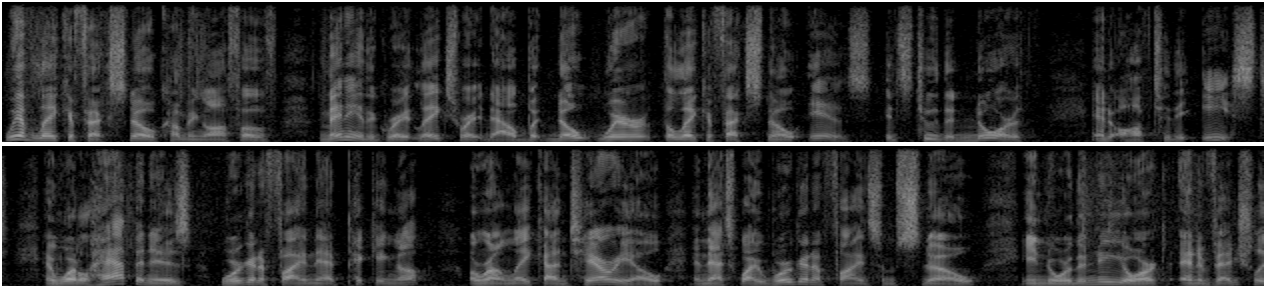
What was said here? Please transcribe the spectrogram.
we have lake effect snow coming off of many of the Great Lakes right now, but note where the lake effect snow is. It's to the north and off to the east. And what will happen is we're going to find that picking up around Lake Ontario, and that's why we're going to find some snow in northern New York and eventually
